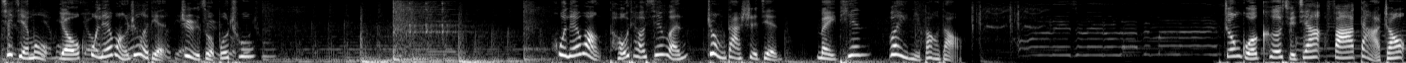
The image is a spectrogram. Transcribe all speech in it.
期节目由互联网热点制作播出。互联网头条新闻，重大事件，每天为你报道。中国科学家发大招，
